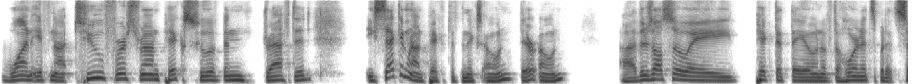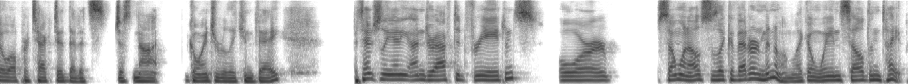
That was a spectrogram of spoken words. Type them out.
one, if not two first round picks who have been drafted a second round pick that the Knicks own, their own. Uh, there's also a pick that they own of the Hornets, but it's so well protected that it's just not going to really convey. Potentially any undrafted free agents or someone else is like a veteran minimum, like a Wayne Selden type.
